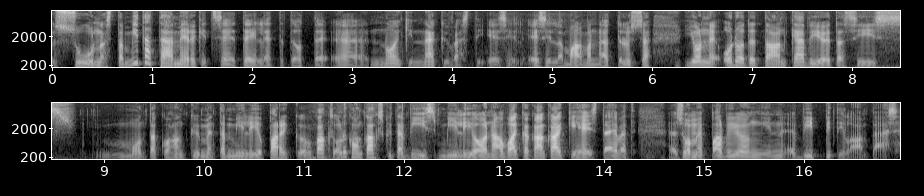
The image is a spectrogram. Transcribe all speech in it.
suunnasta. Mitä tämä merkitsee teille, että te olette noinkin näkyvästi esillä, esillä maailmannäyttelyssä, jonne odotetaan kävijöitä siis montakohan kymmentä miljoonaa, pari, kaksi, olikohan 25 miljoonaa, vaikkakaan kaikki heistä eivät Suomen paviljongin vippitilaan pääse.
